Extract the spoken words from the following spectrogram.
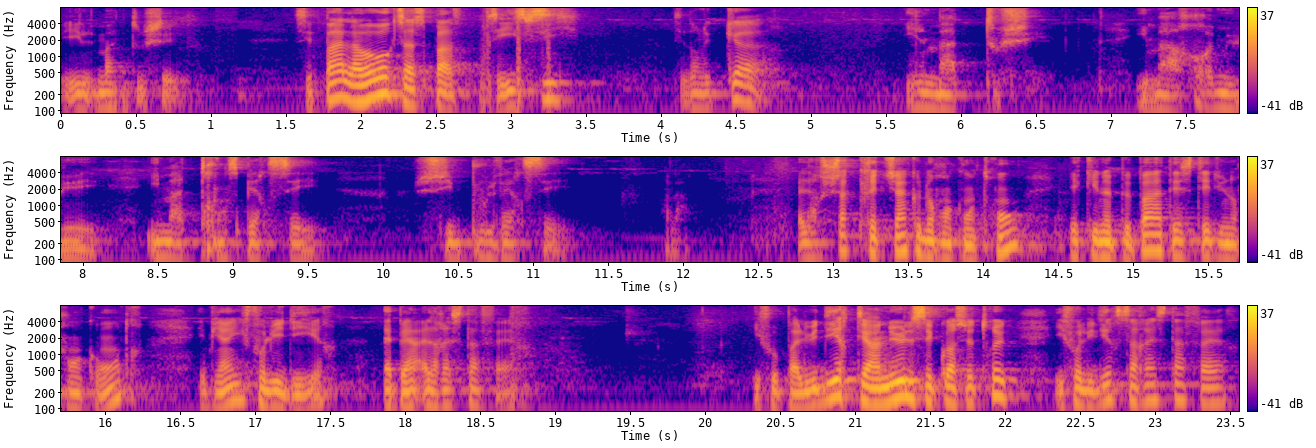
il m'a touché. C'est pas là-haut que ça se passe, c'est ici c'est dans le cœur. Il m'a touché, il m'a remué, il m'a transpercé. Je suis bouleversé. Voilà. Alors chaque chrétien que nous rencontrons et qui ne peut pas attester d'une rencontre, eh bien il faut lui dire, eh bien elle reste à faire. Il faut pas lui dire, t'es un nul, c'est quoi ce truc? Il faut lui dire, ça reste à faire.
